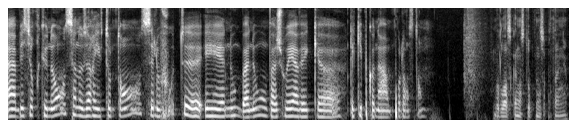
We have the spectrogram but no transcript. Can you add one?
Euh, bien sûr que non, ça nous arrive tout le temps, c'est le foot. euh, Et nous, bah, nous, on va jouer avec euh, l'équipe qu'on a pour l'instant. Будь ласка, наступне запитання.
